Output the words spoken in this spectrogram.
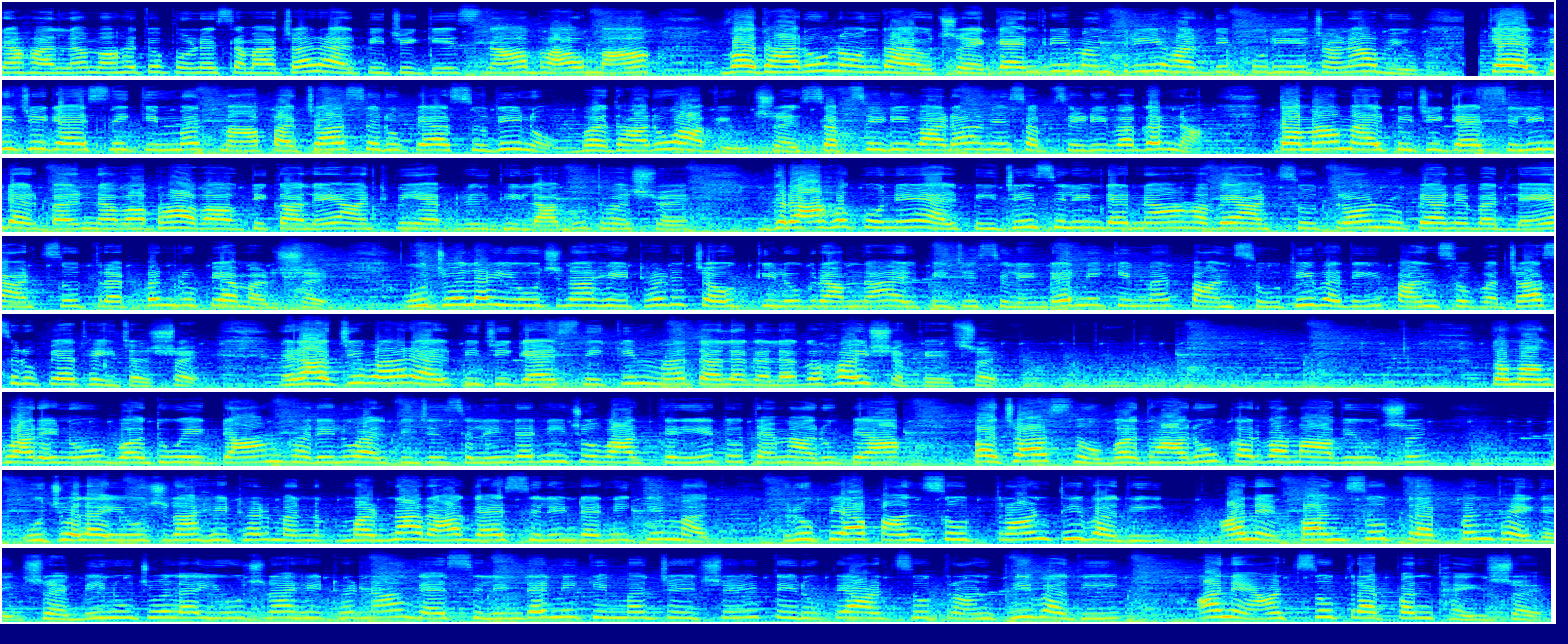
હાલના મહત્વપૂર્ણ સમાચાર એલપીજી ગેસના ભાવમાં વધારો નોંધાયો છે. કેન્દ્રીય મંત્રી હરદીપ પુરીએ જણાવ્યું કે એલપીજી ગેસની કિંમતમાં પચાસ રૂપિયા સુધીનો વધારો આવ્યો છે. સબસિડીવાળા અને સબસિડી વગરના તમામ એલપીજી ગેસ સિલિન્ડર પર નવા ભાવ આવતીકાલે આઠમી એપ્રિલથી લાગુ થશે. ગ્રાહકોને એલપીજી સિલિન્ડરના હવે આઠસો ત્રણ રૂપિયાને બદલે આઠસો ત્રેપન રૂપિયા મળશે. ઉજ્જવલા યોજના હેઠળ ચૌદ કિલોગ્રામના એલપીજી સિલિન્ડરની કિંમત પાંચસોથી વધી પાંચસો પચાસ રૂપિયા થઈ જશે. રાજ્યવાર એલપીજી ગેસની કિંમત અલગ અલગ હોઈ શકે છે. તો મોંઘવારીનું વધુ એક ડામ ઘરેલું એલપીજી સિલિન્ડરની જો વાત કરીએ તો તેમાં રૂપિયા પચાસનો વધારો કરવામાં આવ્યો છે. ઉજ્જવલા યોજના હેઠળ મળનારા ગેસ સિલિન્ડરની કિંમત રૂપિયા પાંચસો ત્રણથી વધી અને પાંચસો ત્રેપન થઈ ગઈ છે. બિન ઉજ્જવલા યોજના હેઠળના ગેસ સિલિન્ડરની કિંમત જે છે તે રૂપિયા આઠસો ત્રણથી વધી અને આઠસો ત્રેપન થઈ છે.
